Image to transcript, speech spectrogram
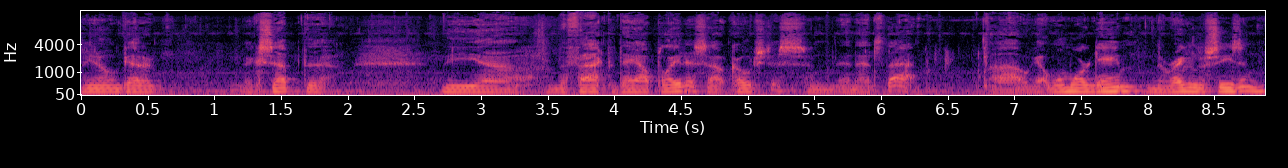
you know got to accept the the uh, the fact that they outplayed us, outcoached us, and, and that's that. Uh, we got one more game in the regular season,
